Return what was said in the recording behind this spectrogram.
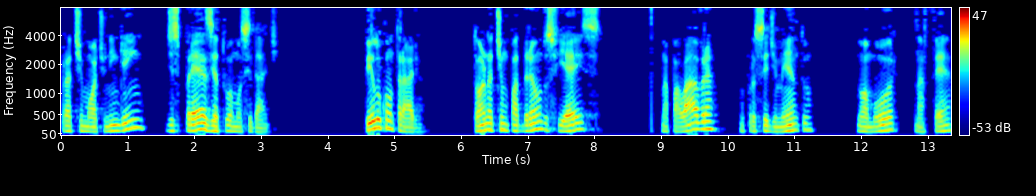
para Timóteo: Ninguém despreze a tua mocidade. Pelo contrário, torna-te um padrão dos fiéis na palavra, no procedimento, no amor, na fé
